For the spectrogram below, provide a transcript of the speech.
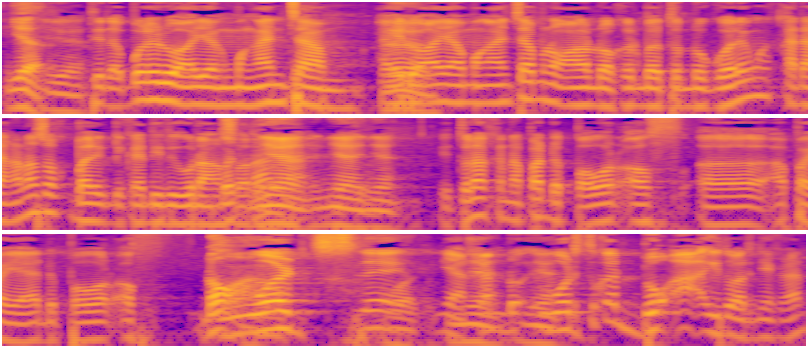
Iya. Iya. Tidak boleh doa yang mengancam. Ayo doa yang mengancam, doa doa batu nu goreng kadang-kadang sok balik di diri orang seorang. Nya, nya, nya. Itulah kenapa the power of eh, apa ya, the power of Doa. words. eh. Ya Iya, kan do- iya. words itu kan doa itu artinya kan.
